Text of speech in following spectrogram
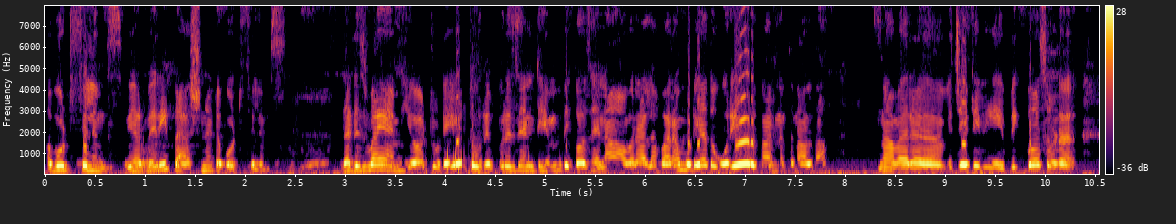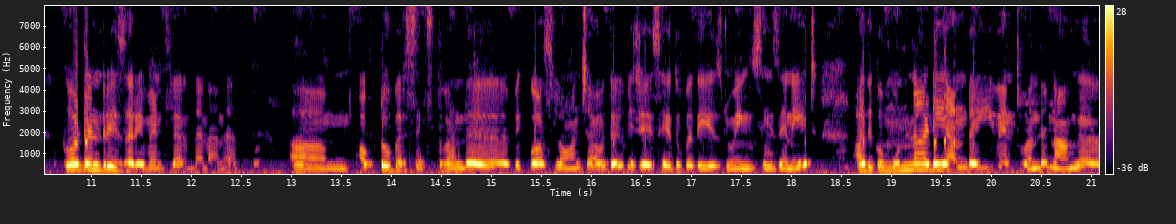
about films we are very passionate about films that is why I am here today to represent him because ஏன்னா அவரால் வர முடியாத ஒரே ஒரு காரணத்தினால்தான் நான் வேற விஜய் டிவி பிக் பாஸோட கர்டன் ரேசர் இவெண்ட்ல இருந்தேன் நான். அக்டோபர் சிக்ஸ்த் வந்து பிக் பாஸ் லான்ச் ஆகுது. Vijay Sethupathi is doing season eight அதுக்கு முன்னாடி அந்த ஈவெண்ட் வந்து நாங்கள்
